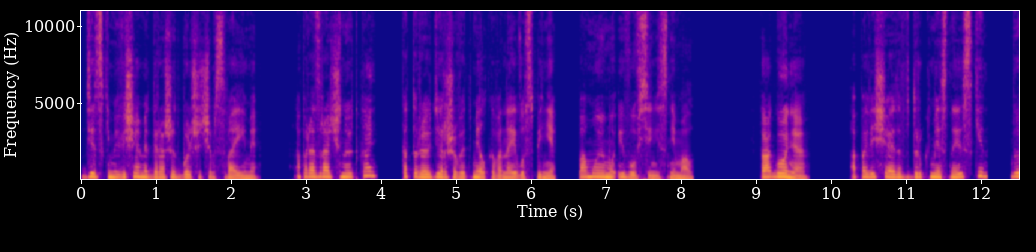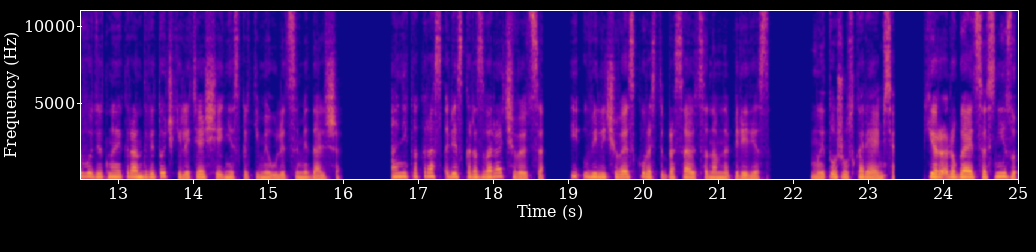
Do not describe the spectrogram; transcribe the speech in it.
Детскими вещами дорожит больше, чем своими. А прозрачную ткань, которая удерживает мелкого на его спине, по-моему, и вовсе не снимал. «Погоня!» — оповещает вдруг местный скин, выводит на экран две точки, летящие несколькими улицами дальше. Они как раз резко разворачиваются и, увеличивая скорость, бросаются нам на перерез. Мы тоже ускоряемся. Пьер ругается снизу,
